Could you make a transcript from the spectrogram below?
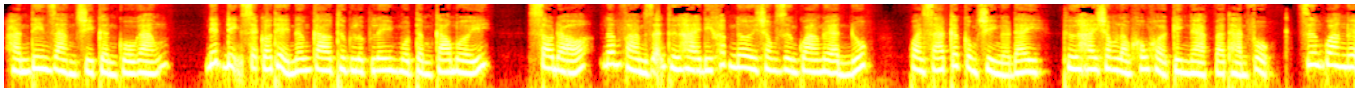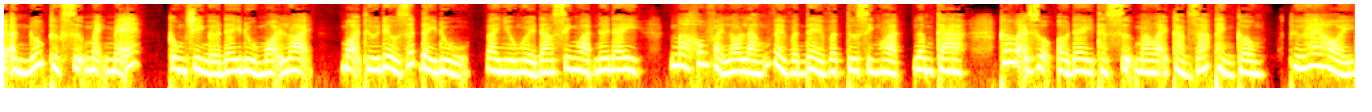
Hắn tin rằng chỉ cần cố gắng, nhất định sẽ có thể nâng cao thực lực lên một tầm cao mới. Sau đó, Lâm Phàm dẫn thứ hai đi khắp nơi trong dương quang nơi ẩn núp, quan sát các công trình ở đây. Thứ hai trong lòng không khỏi kinh ngạc và thán phục. Dương quang nơi ẩn núp thực sự mạnh mẽ, công trình ở đây đủ mọi loại, mọi thứ đều rất đầy đủ, và nhiều người đang sinh hoạt nơi đây, mà không phải lo lắng về vấn đề vật tư sinh hoạt. Lâm ca, các loại ruộng ở đây thật sự mang lại cảm giác thành công. Thứ hai hỏi,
